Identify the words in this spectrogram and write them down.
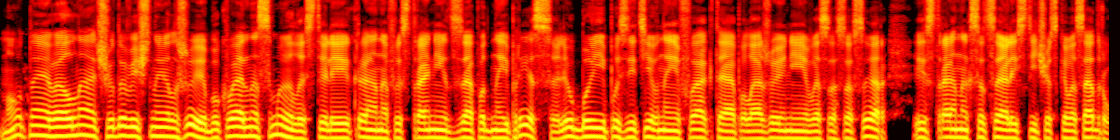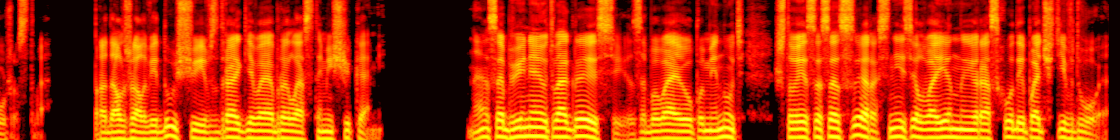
Мутная волна чудовищной лжи буквально смыла с телеэкранов и страниц западной прессы любые позитивные факты о положении в СССР и странах социалистического содружества. Продолжал ведущий, вздрагивая брыластыми щеками. Нас обвиняют в агрессии, забывая упомянуть, что СССР снизил военные расходы почти вдвое.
